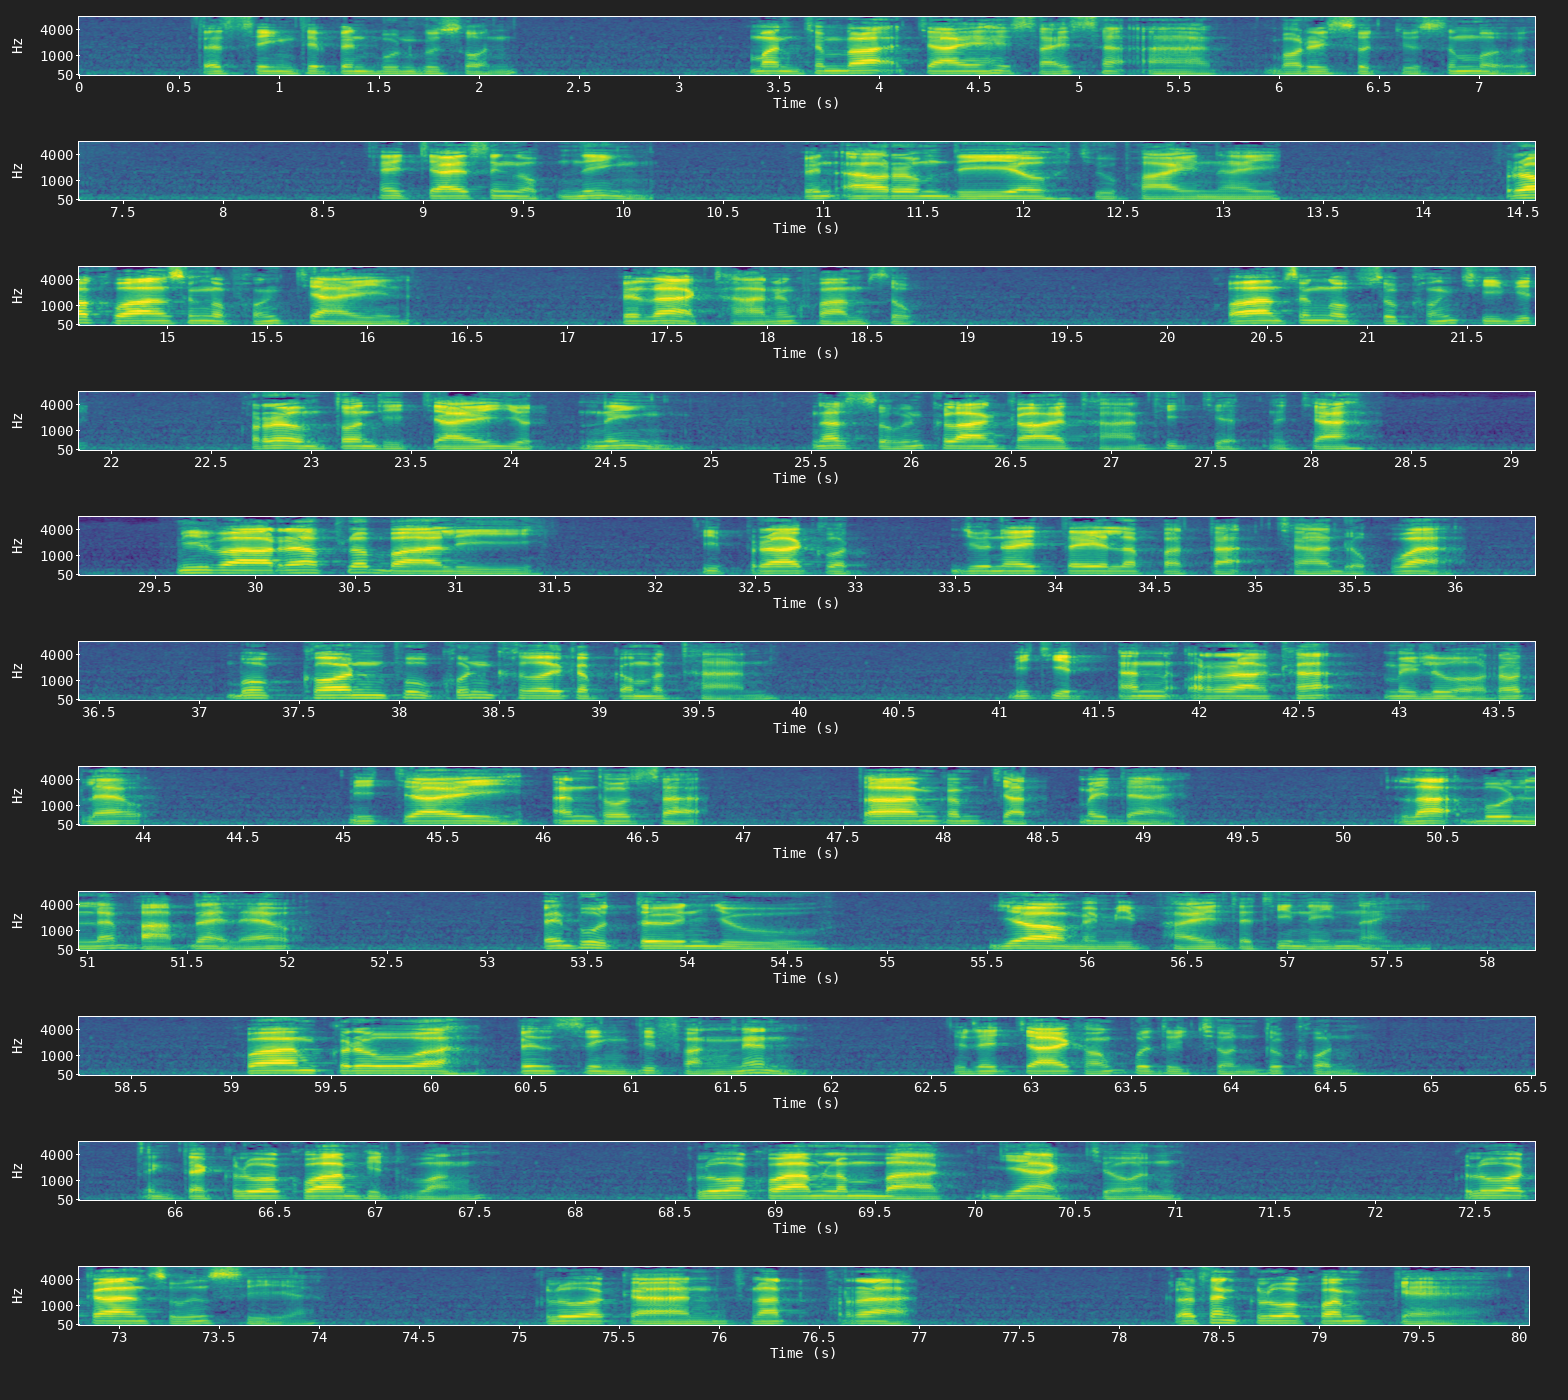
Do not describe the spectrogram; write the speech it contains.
ำแต่สิ่งที่เป็นบุญกุศล มันชำระใจให้ใสสะอาดบริสุทธิ์อยู่เสมอ ให้ใจสงบนิ่ง เป็นอารมณ์เดียวอยู่ภายใน เพราะความสงบของใจ เป็นรากฐานของความสุข ความสงบสุขของชีวิต เริ่มต้นที่ใจหยุดนิ่ง นัดศูนย์กลางกายฐานที่เจ็ดนะจ๊ะ มีวาระพระบาลี ที่ปรากฏอยู่ในเตลปตะชาดกว่า บุคคลผู้คุ้นเคยกับกรรมฐาน มีจิตอันราคะไม่ลั่วรสแล้ว มีใจอันโทสะตามกำจัดไม่ได้ ละบุญและบาปได้แล้ว เป็นผู้ตื่นอยู่ ย่อมไม่มีภัยแต่ที่ไหนไหน ความกลัวเป็นสิ่งที่ฝังแน่น อยู่ในใจของปุถุชนทุกคน ตั้งแต่กลัวความผิดหวัง กลัวความลำบากยากจน กลัวการสูญเสีย กลัวการพลัดพรากกระทั่งกลัวความแก่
